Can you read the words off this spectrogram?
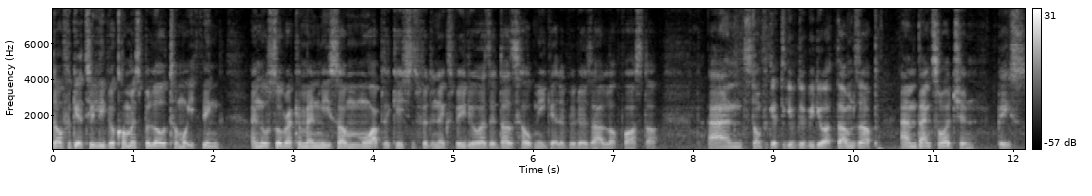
don't forget to leave your comments below tell me what you think and also recommend me some more applications for the next video as it does help me get the videos out a lot faster. And don't forget to give the video a thumbs up and thanks for watching. Peace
